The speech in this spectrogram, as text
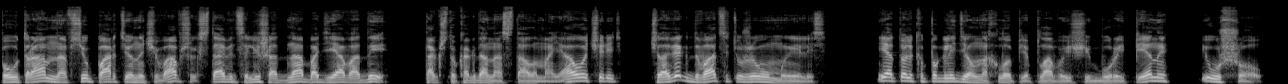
По утрам на всю партию ночевавших ставится лишь одна бадья воды, так что, когда настала моя очередь, человек двадцать уже умылись. Я только поглядел на хлопья плавающей бурой пены и ушел.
